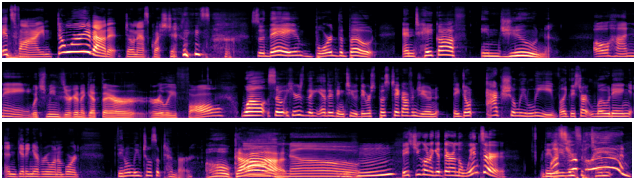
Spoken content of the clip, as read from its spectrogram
It's fine. Don't worry about it. Don't ask questions." so they board the boat and take off in June. Oh, honey. Which means you're gonna get there early fall. Well, so here's the other thing too. They were supposed to take off in June. They don't actually leave. Like they start loading and getting everyone on board. they don't leave till September. Oh Oh God. no. Hmm. Bitch, you gonna get there in the winter. They What's leave your in September. plan?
